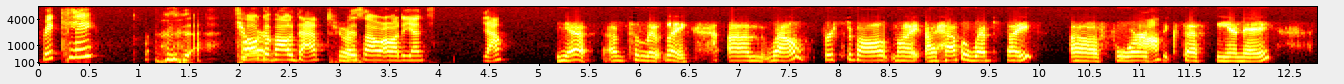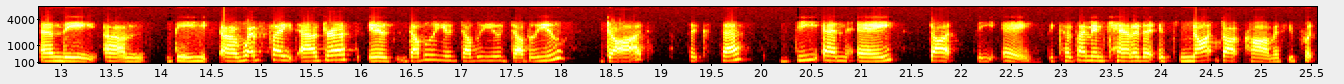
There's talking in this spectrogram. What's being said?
quickly talk Sure. about that Sure. with our audience? Yeah. Yes, absolutely. Um, well, first of all, my I have a website uh, for Uh-huh. Success DNA, and the um, the uh, website address is www.successdna.ca. Because I'm in Canada, it's not .com. If you put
